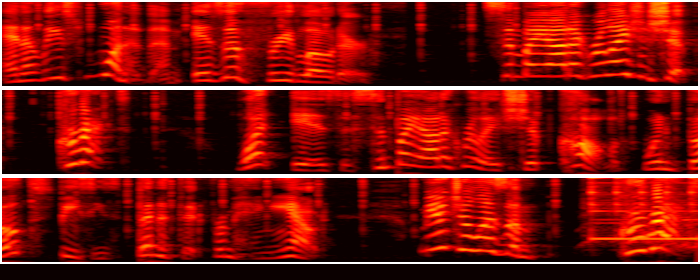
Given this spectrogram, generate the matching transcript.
and at least one of them is a freeloader? Symbiotic relationship. Correct. What is the symbiotic relationship called when both species benefit from hanging out? Mutualism. Correct.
